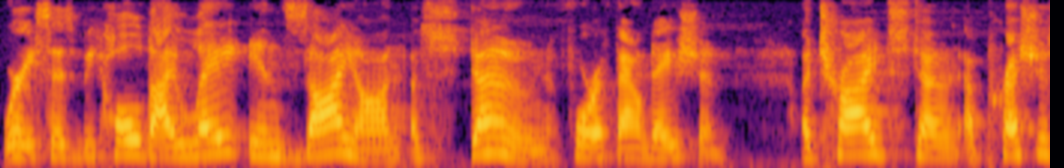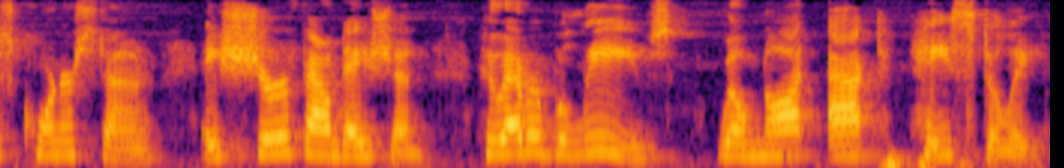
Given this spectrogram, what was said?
where he says, Behold, I lay in Zion a stone for a foundation, a tried stone, a precious cornerstone, a sure foundation. Whoever believes will not act hastily.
